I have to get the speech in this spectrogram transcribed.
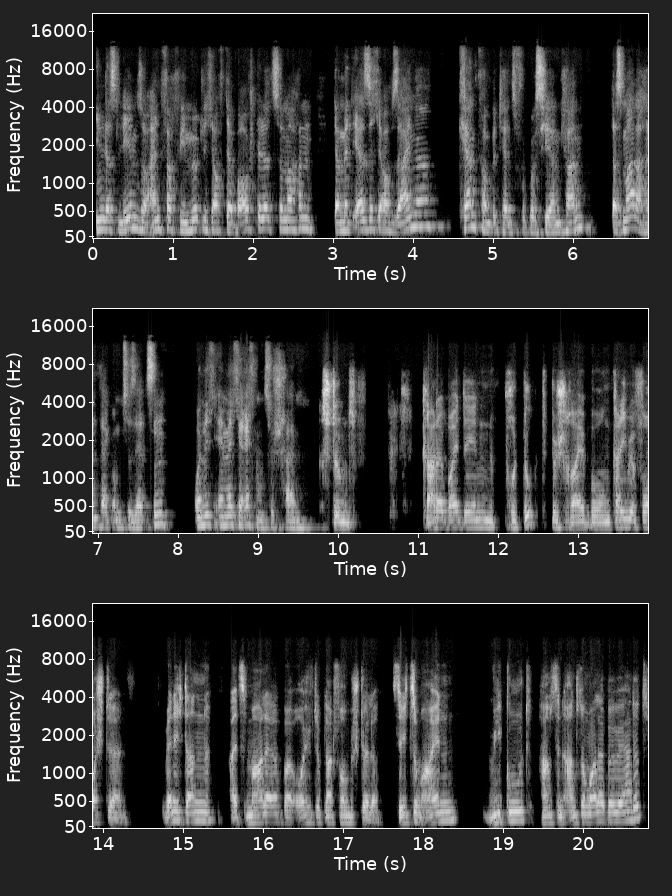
ihm das Leben so einfach wie möglich auf der Baustelle zu machen, damit er sich auf seine Kernkompetenz fokussieren kann, das Malerhandwerk umzusetzen und nicht irgendwelche Rechnungen zu schreiben. Stimmt. Gerade bei den Produktbeschreibungen kann ich mir vorstellen, wenn ich dann als Maler bei euch auf der Plattform bestelle, sehe ich zum einen, wie gut haben es denn andere Maler bewertet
